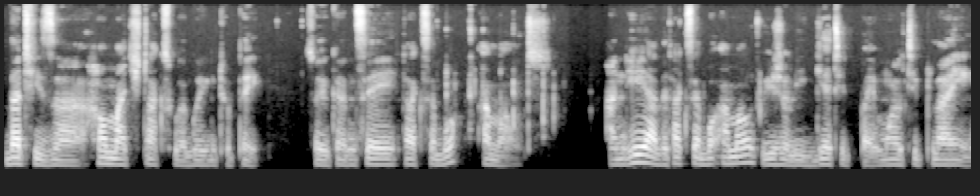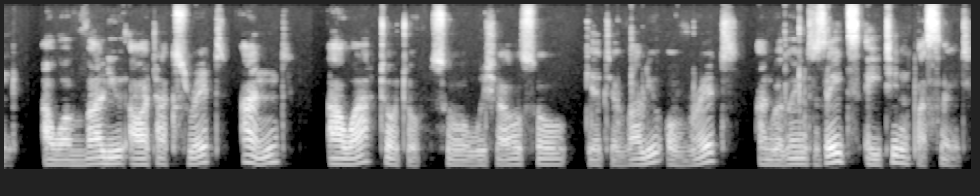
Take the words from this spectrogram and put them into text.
That is uh, how much tax we're going to pay. So you can say taxable amount. And here the taxable amount, we usually get it by multiplying our value, our tax rate, and our total. So we shall also get a value of rate, and we're going to say it's 18%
